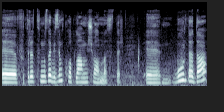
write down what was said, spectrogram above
e, fıtratımıza bizim kodlanmış olmasıdır. E, burada da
